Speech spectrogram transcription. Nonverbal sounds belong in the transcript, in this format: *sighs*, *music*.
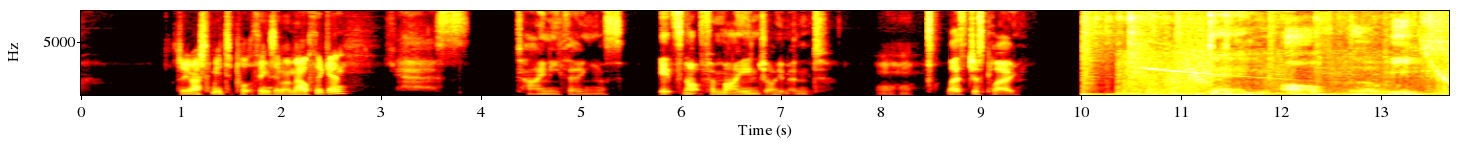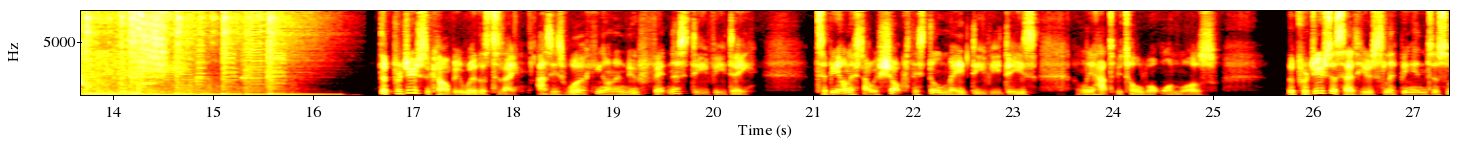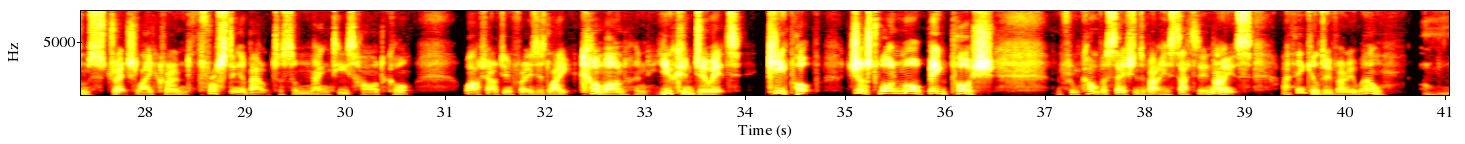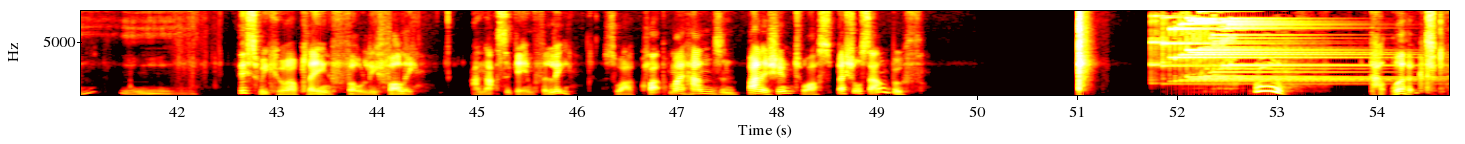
So you're asking me to put things in my mouth again? Yes, tiny things. It's not for my enjoyment. Mm-hmm. Let's just play. Of the week. The producer can't be with us today as he's working on a new fitness DVD. To be honest, I was shocked they still made DVDs and only had to be told what one was. The producer said he was slipping into some stretch lycra and thrusting about to some 90s hardcore while shouting phrases like, come on, and you can do it, keep up, just one more big push. And from conversations about his Saturday nights, I think he'll do very well. Oh. This week we are playing Foley Folly, and that's a game for Lee. So I'll clap my hands and banish him to our special sound booth. Ooh, that worked.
